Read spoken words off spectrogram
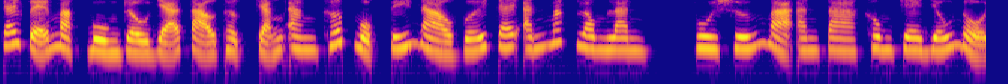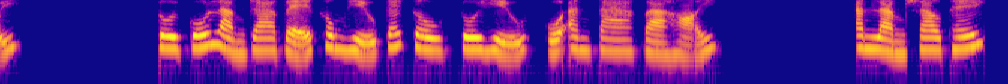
Cái vẻ mặt buồn rầu giả tạo thật chẳng ăn khớp một tí nào với cái ánh mắt long lanh, vui sướng mà anh ta không che giấu nổi. Tôi cố làm ra vẻ không hiểu cái câu tôi hiểu của anh ta và hỏi. Anh làm sao thế?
